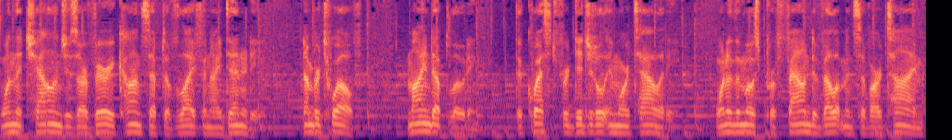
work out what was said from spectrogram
one that challenges our very concept of life and identity. Number 12. Mind uploading, the quest for digital immortality. One of the most profound developments of our time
